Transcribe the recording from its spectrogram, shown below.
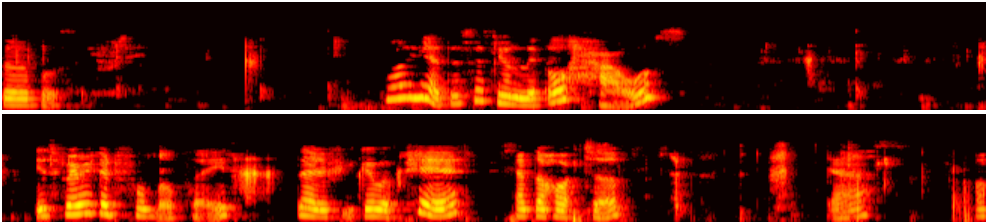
Double safety. Well, yeah, this is your little house. It's very good for role plays. Then if you go up here, have the hot tub. Yes, a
